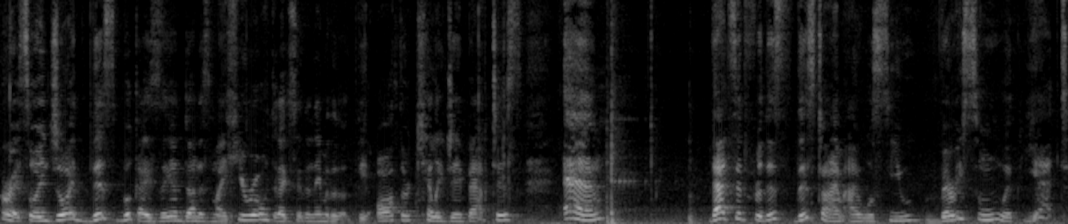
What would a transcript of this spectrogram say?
All right, so enjoy this book. Isaiah Dunn is my hero. Did I say the name of the, the author? Kelly J. Baptist. And that's it for this this time. I will see you very soon with yet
